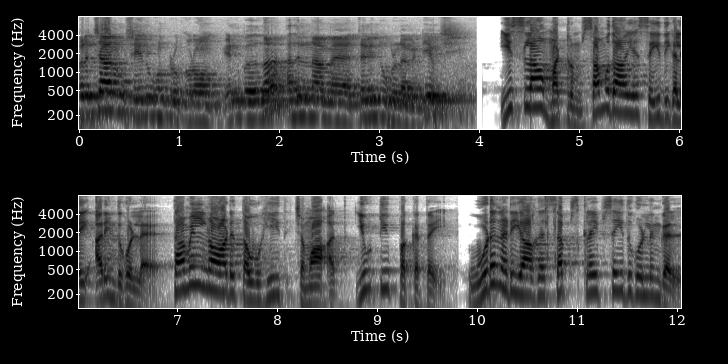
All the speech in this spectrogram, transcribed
பிரச்சாரம் செய்து கொண்டிருக்கிறோம் என்பதுதான் அதில் நாம் தெரிந்து கொள்ள வேண்டிய விஷயம். இஸ்லாம் மற்றும் சமுதாய செய்திகளை அறிந்து கொள்ள தமிழ்நாடு தௌஹீத் ஜமாஅத் யூடியூப் பக்கத்தை உடனடியாக சப்ஸ்கிரைப் செய்து கொள்ளுங்கள்.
